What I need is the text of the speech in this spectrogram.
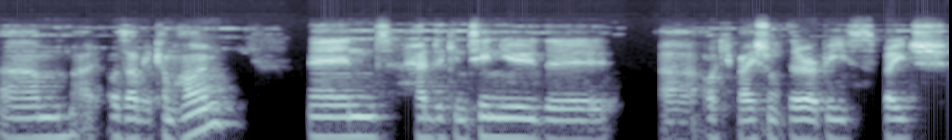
um, I was able to come home and had to continue the uh, occupational therapy speech.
